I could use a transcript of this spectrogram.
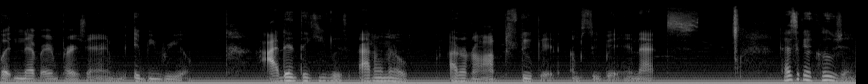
but never in person. It'd be real. I didn't think he was, I don't know. I don't know. I'm stupid. I'm stupid, and that's that's a conclusion.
